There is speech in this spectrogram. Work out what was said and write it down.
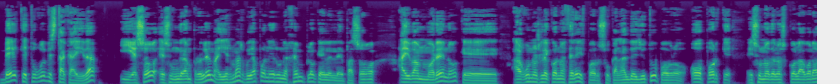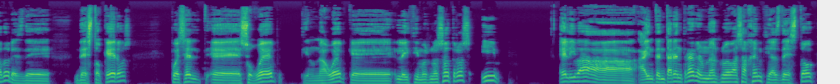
ve que tu web está caída y eso es un gran problema. Y es más, voy a poner un ejemplo que le pasó a Iván Moreno, que algunos le conoceréis por su canal de YouTube o, porque es uno de los colaboradores de, de Estoqueros. Pues él, eh, su web, tiene una web que le hicimos nosotros y él iba a, intentar entrar en unas nuevas agencias de stock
